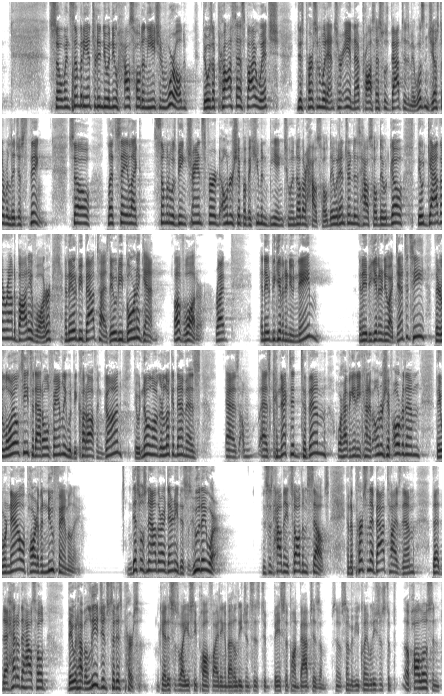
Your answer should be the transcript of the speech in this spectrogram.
So when somebody entered into a new household in the ancient world, there was a process by which this person would enter in. That process was baptism. It wasn't just a religious thing. So let's say like someone was being transferred ownership of a human being to another household. They would enter into this household. They would go, they would gather around a body of water and they would be baptized. They would be born again of water, right? And they would be given a new name and they'd be given a new identity. Their loyalty to that old family would be cut off and gone. They would no longer look at them as as, as connected to them or having any kind of ownership over them. They were now a part of a new family. This was now their identity. This is who they were. This is how they saw themselves. And the person that baptized them, the, the head of the household, they would have allegiance to this person. Okay, this is why you see Paul fighting about allegiances to based upon baptism. So some of you claim allegiance to Apollos and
